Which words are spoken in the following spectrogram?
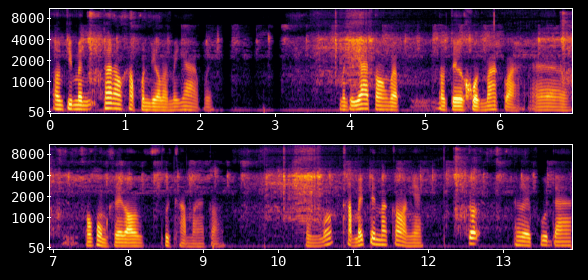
เอาจริงมันถ้าเราขับคนเดียวมันไม่ยากเว้ย มันจะยากตรงแบบเราเจอคนมากกว่าเออเพราะผมเคยลองฝึกขับมาก่อน ผมว่าขับไม่เป็นมาก่อนไง ก็เลยพูดได้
